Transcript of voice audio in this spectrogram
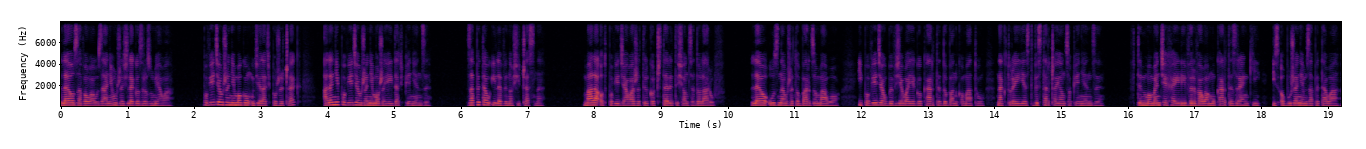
Leo zawołał za nią, że źle go zrozumiała. Powiedział, że nie mogą udzielać pożyczek, ale nie powiedział, że nie może jej dać pieniędzy. Zapytał, ile wynosi czesne. Mala odpowiedziała, że tylko 4000 dolarów. Leo uznał, że to bardzo mało i powiedział, by wzięła jego kartę do bankomatu, na której jest wystarczająco pieniędzy. W tym momencie Hailey wyrwała mu kartę z ręki i z oburzeniem zapytała,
